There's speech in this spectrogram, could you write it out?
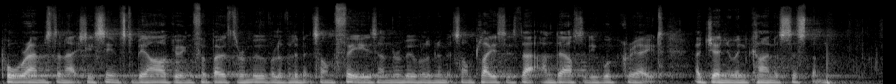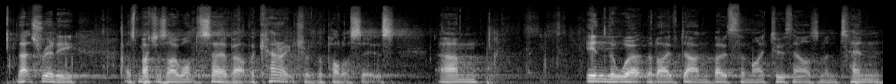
Paul Ramsden actually seems to be arguing for both the removal of limits on fees and the removal of limits on places. That undoubtedly would create a genuine kind of system. That's really as much as I want to say about the character of the policies. Um, in the work that I've done, both for my 2010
